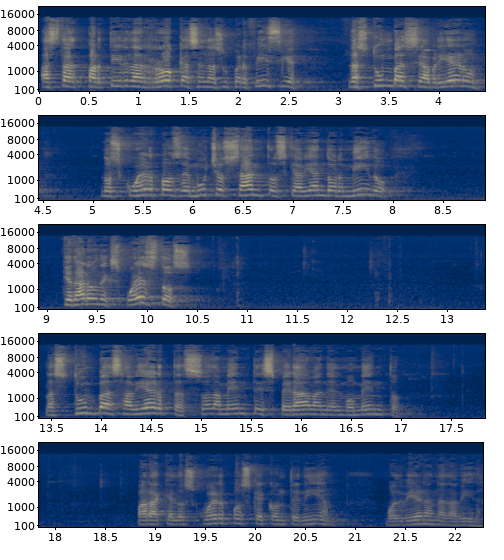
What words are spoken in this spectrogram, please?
hasta partir las rocas en la superficie. Las tumbas se abrieron. Los cuerpos de muchos santos que habían dormido quedaron expuestos. Las tumbas abiertas solamente esperaban el momento para que los cuerpos que contenían volvieran a la vida.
